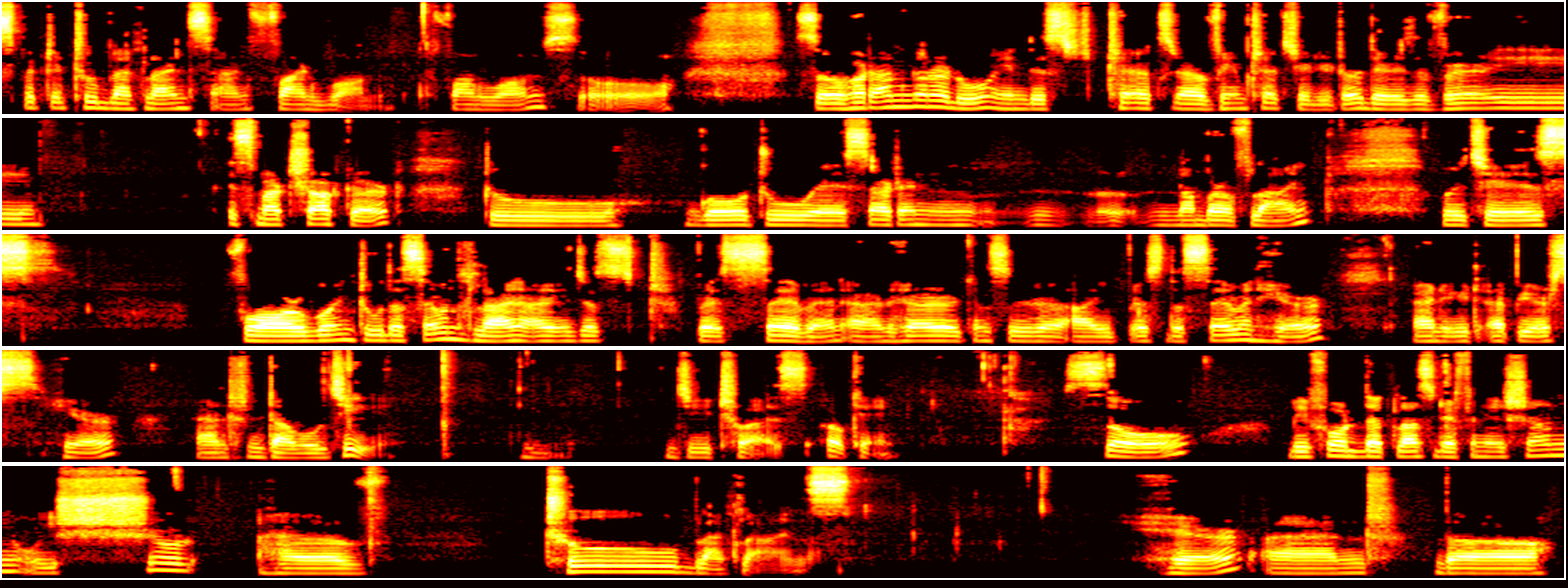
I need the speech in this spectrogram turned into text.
expected two blank lines and find one. Found one so so what I'm gonna do in this text uh, Vim text editor there is a very smart shortcut to go to a certain number of line which is for going to the seventh line I just press 7 and here you can see that I press the 7 here and it appears here and double G. G twice. Okay. So before the class definition we should have two blank lines here and the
